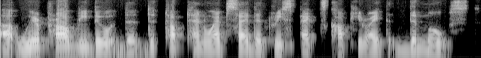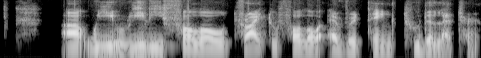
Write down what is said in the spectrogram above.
uh, we're probably the, the, the, top 10 website that respects copyright the most. Uh, we really follow, try to follow everything to the letter.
